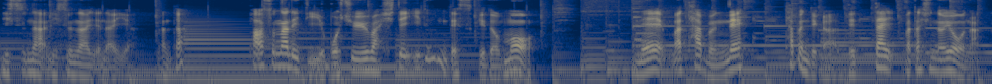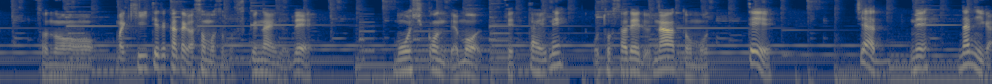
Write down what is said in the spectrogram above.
リスナー、リスナーじゃないや。なんだ？パーソナリティを募集はしているんですけども、ね、まあ多分ね、多分ってか絶対私のような、その、まあ聞いてる方がそもそも少ないので、申し込んでも絶対ね、落とされるなと思って、じゃあね、何が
